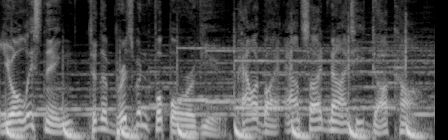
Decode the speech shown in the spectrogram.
You're listening to the Brisbane Football Review, powered by Outside90.com.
